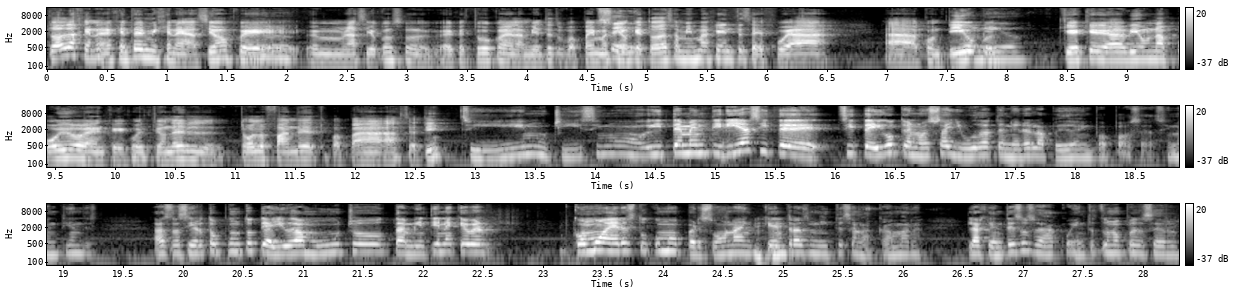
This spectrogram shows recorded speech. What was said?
toda la gener- gente de mi generación fue, em, nació con su, eh, que estuvo con el ambiente de tu papá, imagino Sí. que toda esa misma gente se fue a, a contigo, pues. Conmigo. que que había un apoyo en que cuestión de todos los fans de tu papá hacia ti. Sí, muchísimo. Y te mentiría si te, si te digo que no es ayuda tener el apellido de mi papá, o sea, ¿sí me entiendes? Hasta cierto punto te ayuda mucho. También tiene que ver cómo eres tú como persona, en qué transmites en la cámara. La gente eso se da cuenta, tú no puedes hacer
